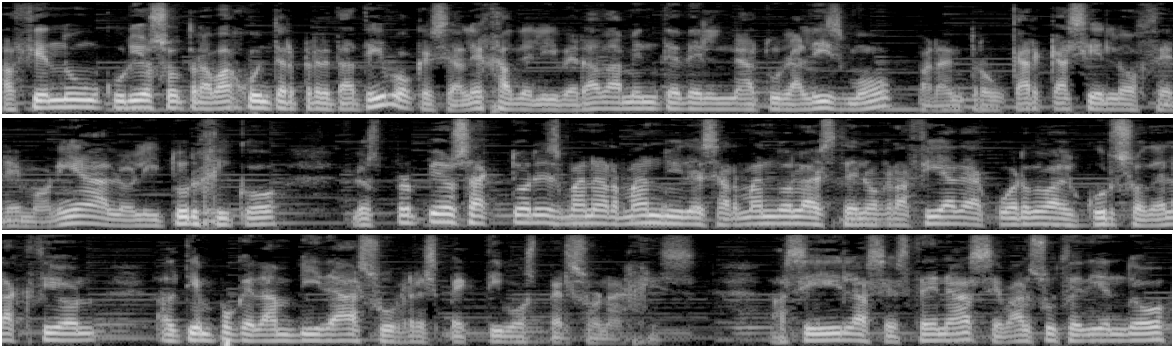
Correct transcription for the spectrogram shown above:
haciendo un curioso trabajo interpretativo que se aleja deliberadamente del naturalismo para entroncar casi en lo ceremonial o litúrgico, los propios actores van armando y desarmando la escenografía de acuerdo al curso de la acción al tiempo que dan vida a sus respectivos personajes. Así las escenas se van sucediendo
